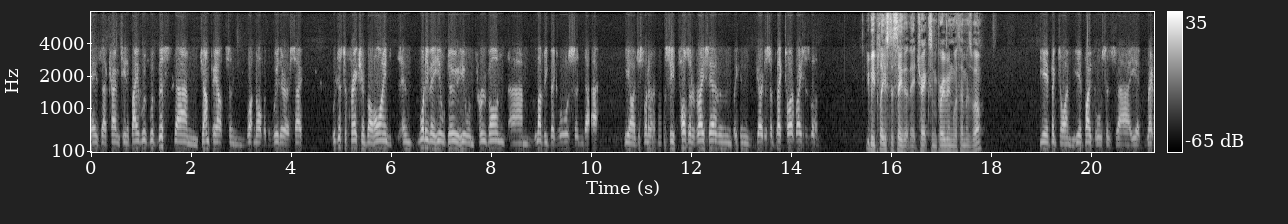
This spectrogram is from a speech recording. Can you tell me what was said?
as uh, Coventina Bay. We've, we've missed um, jump outs and whatnot with the weather, so we're just a fraction behind. And whatever he'll do, he'll improve on. Um, lovely big horse, and uh, yeah, I just want to see a positive race out of him. We can go to some black type races with him. You'll be pleased to see that that track's improving with him as well. Yeah, big time. Yeah, both horses. Uh, yeah, wrap,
